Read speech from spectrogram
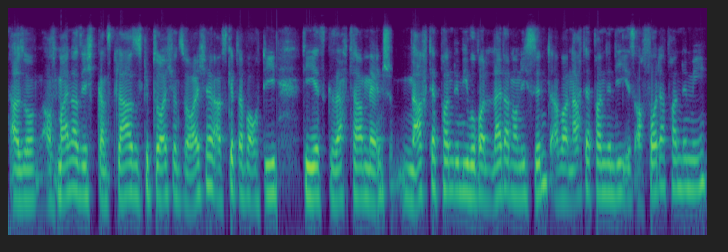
Also aus meiner Sicht ganz klar, also es gibt solche und solche. Es gibt aber auch die, die jetzt gesagt haben, Mensch, nach der Pandemie, wo wir leider noch nicht sind, aber nach der Pandemie ist auch vor der Pandemie.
